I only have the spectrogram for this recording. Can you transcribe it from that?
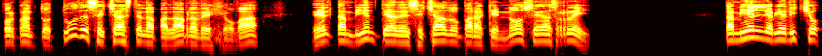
Por cuanto tú desechaste la palabra de Jehová, Él también te ha desechado para que no seas rey. También le había dicho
